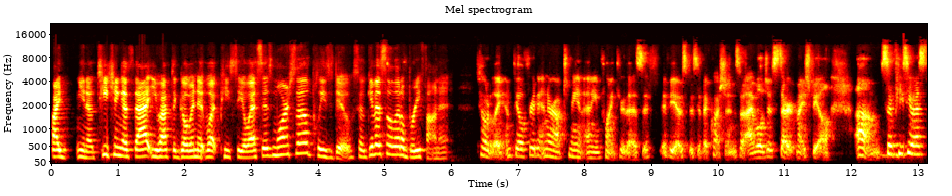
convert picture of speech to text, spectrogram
by you know teaching us that you have to go into what pcos is more so please do so give us a little brief on it Totally. And feel free to interrupt me at any point through this if, if you have specific questions. So I will just start my spiel. Um, so PCOS,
